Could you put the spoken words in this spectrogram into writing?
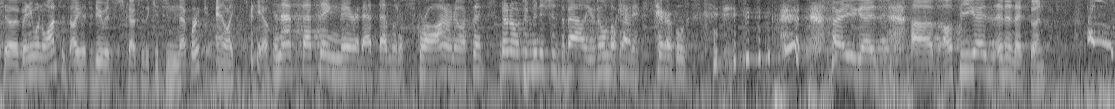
So if anyone wants it, all you have to do is subscribe to the Kitsune Network and like this video. And that, that thing there, that, that little scrawl, I don't know, it's, I don't know if it diminishes the value. Don't look at it, it's terrible. All right, you guys. Uh, I'll see you guys in the next one. Bye.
